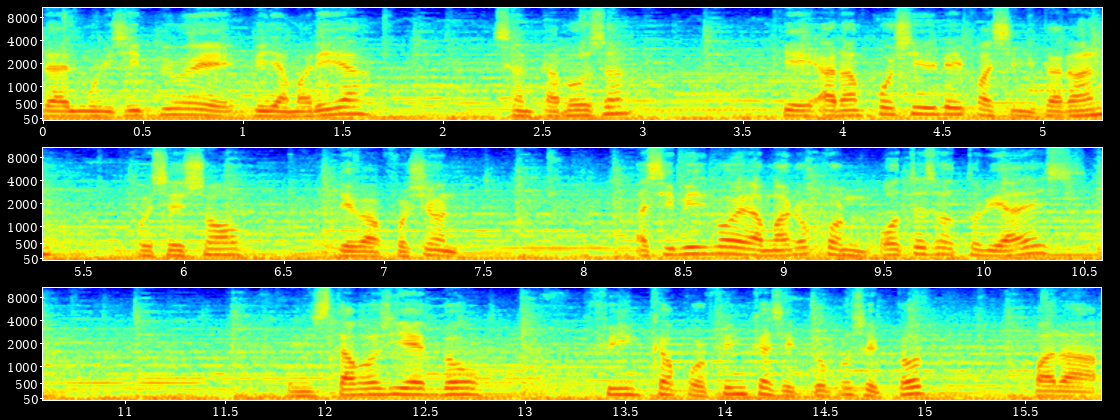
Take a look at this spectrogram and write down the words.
la del municipio de Villa María, Santa Rosa, que harán posible y facilitarán el proceso de evacuación. Asimismo, de la mano con otras autoridades, estamos yendo finca por finca, sector por sector, para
